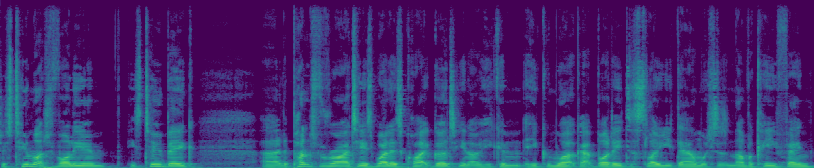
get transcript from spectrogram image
Just too much volume. He's too big. Uh, the punch variety as well is quite good. You know, he can he can work that body to slow you down, which is another key thing.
